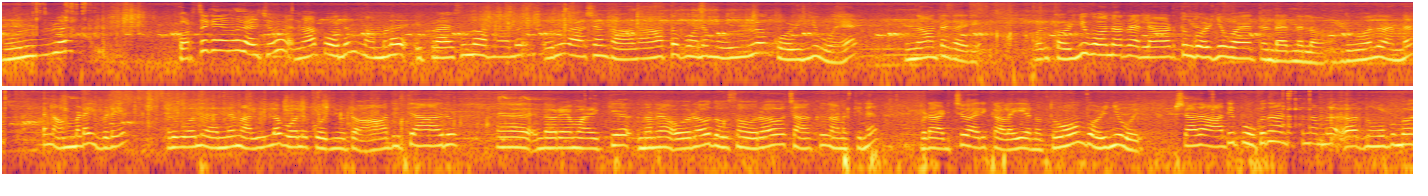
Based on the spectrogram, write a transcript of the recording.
മുഴുവൻ കുറച്ചൊക്കെ ഞങ്ങൾ കഴിച്ചു. എന്നാൽ പോലും നമ്മൾ ഇപ്രാവശ്യം എന്ന് പറഞ്ഞാൽ ഒരു പ്രാവശ്യം കാണാത്ത പോലെ മുഴുവൻ കൊഴിഞ്ഞു പോയേ. ഒന്നാമത്തെ കാര്യം ഒരു കൊഴിഞ്ഞു പോകുന്ന പറഞ്ഞാൽ എല്ലായിടത്തും കൊഴിഞ്ഞു പോയിട്ടുണ്ടായിരുന്നല്ലോ. അതുപോലെ തന്നെ നമ്മുടെ ഇവിടെയും അതുപോലെ തന്നെ നല്ലപോലെ കൊഴിഞ്ഞു കിട്ടും. ആദ്യത്തെ ആ ഒരു എന്താ പറയുക മഴയ്ക്ക് എന്ന് പറഞ്ഞാൽ ഓരോ ദിവസം ഓരോ ചാക്ക് കണക്കിന് ഇവിടെ അടിച്ചു വാരി കളയുകയാണ് ഒത്തോം പൊഴിഞ്ഞു പോയി. പക്ഷെ അത് ആദ്യം പൂക്കുന്ന കണ്ടപ്പോൾ നമ്മൾ നോക്കുമ്പോൾ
